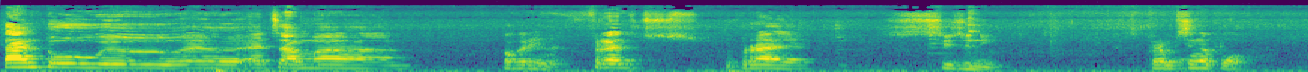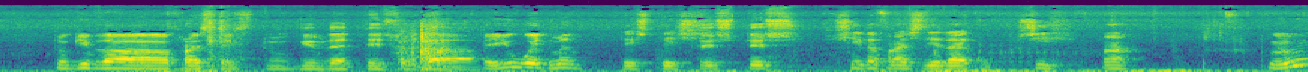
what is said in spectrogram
Time to uh, uh, add some uh, French fry seasoning From Singapore. To give the fries taste. to give that taste of the Hey, you wait, man. Taste taste. taste taste. See the fries did I cook. See. Ah. Hmm?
